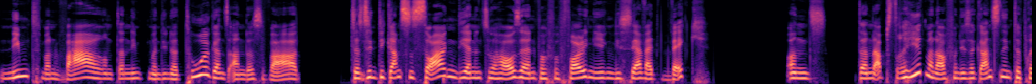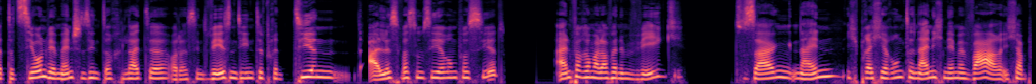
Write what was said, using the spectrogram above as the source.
nimmt man wahr und dann nimmt man die Natur ganz anders wahr. Dann sind die ganzen Sorgen, die einen zu Hause einfach verfolgen, irgendwie sehr weit weg. Und dann abstrahiert man auch von dieser ganzen Interpretation. Wir Menschen sind doch Leute oder sind Wesen, die interpretieren alles, was um sie herum passiert. Einfach einmal auf einem Weg zu sagen, nein, ich breche runter, nein, ich nehme wahr. Ich habe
